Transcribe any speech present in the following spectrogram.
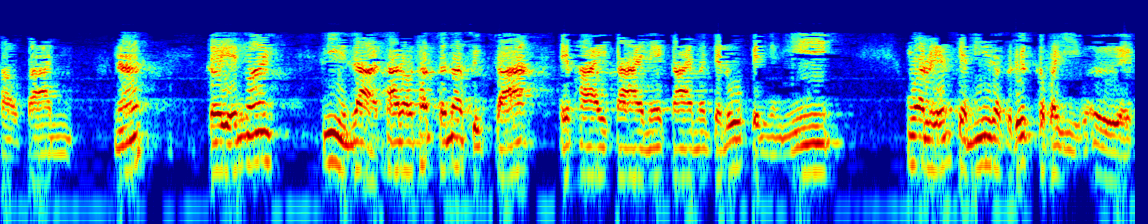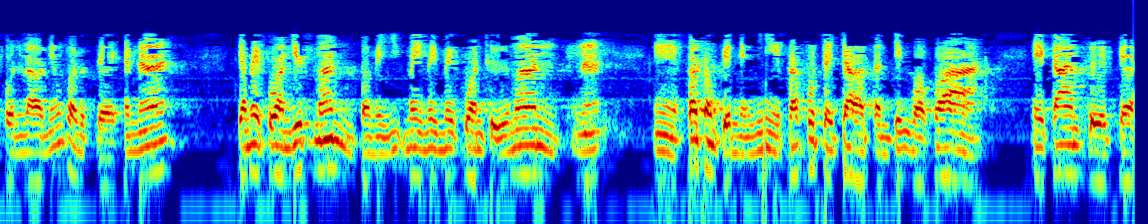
เท่าๆกัน นะเคยเห็นไหมนี่ล่ะถ้าเราทัศนศึกษาไอ้ภายกายในกายมันจะรู้เป็นอย่างนี้เมื่อเห็นเช่นนี้เราก็รึกเข้าไปอีกเออไอ้คนเราเนี่ยมันก็แปลกกันนะจะไม่ควรยึดมั่นก็ไม่ไม่ไม่ไม่ควรถือมั่นนะนี่ก็ต้องเป็นอย่างนี้ พระพุทธเจ้าตรัสจึงบอกว่าในการเกิดแก่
